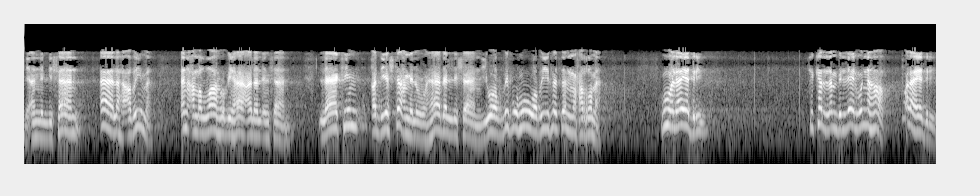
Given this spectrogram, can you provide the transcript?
لأن اللسان آلة عظيمة أنعم الله بها على الإنسان لكن قد يستعمل هذا اللسان يوظفه وظيفة محرمة وهو لا يدري. تكلم بالليل والنهار ولا يدري.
